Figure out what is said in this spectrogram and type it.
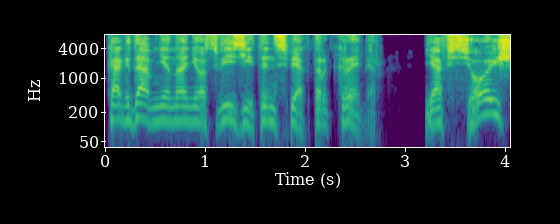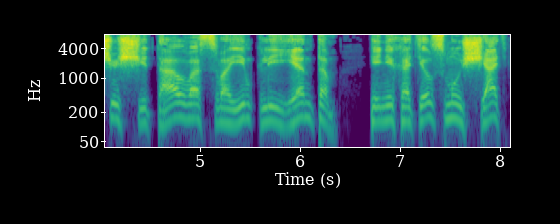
когда мне нанес визит инспектор Кремер, я все еще считал вас своим клиентом и не хотел смущать,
